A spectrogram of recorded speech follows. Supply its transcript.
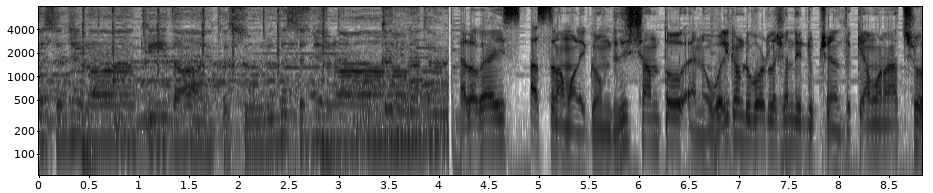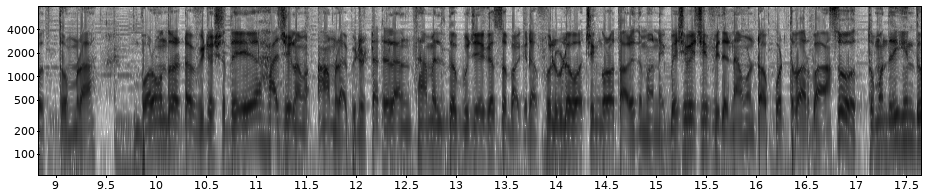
वे सजना की दाए कसूर वे सजना करना था হ্যালো গাইস আসসালামু আলাইকুম দিদি Shanto and welcome to Botla YouTube channel তো কেমন আছো তোমরা? বড় মতো একটা ভিডিওর সাথে হাজির হলাম আমরা। ভিডিও টাইটেল অ্যান্ড থামেল তো বুঝে গেছো, বাকিটা ফুল ভিডিও ওয়াচিং করো, তাহলে তুমি অনেক বেশি বেশি ফ্রিতে ডায়মন্ড টপ করতে পারবা। সো তোমাদের কিন্তু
